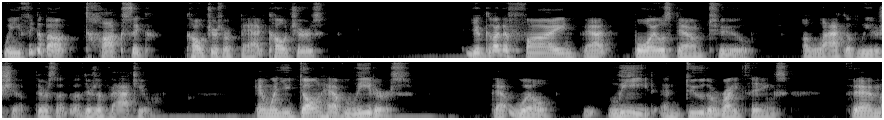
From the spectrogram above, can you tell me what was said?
when you think about toxic cultures or bad cultures, you're going to find that boils down to a lack of leadership. There's a, there's a vacuum. And when you don't have leaders that will lead and do the right things, then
